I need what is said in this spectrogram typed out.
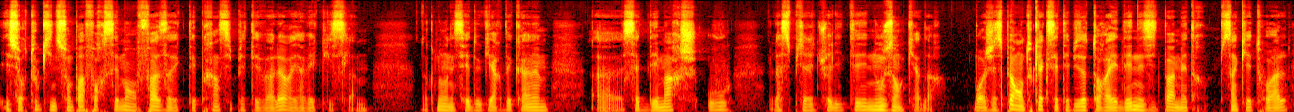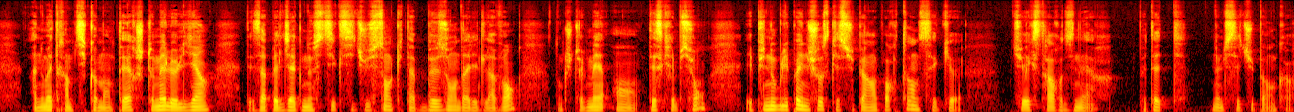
Et surtout qui ne sont pas forcément en phase avec tes principes et tes valeurs et avec l'islam. Donc nous, on essaie de garder quand même euh, cette démarche où la spiritualité nous encadre. Bon, j'espère en tout cas que cet épisode t'aura aidé. N'hésite pas à mettre 5 étoiles, à nous mettre un petit commentaire. Je te mets le lien des appels diagnostiques si tu sens que tu as besoin d'aller de l'avant. Donc je te le mets en description. Et puis n'oublie pas une chose qui est super importante, c'est que tu es extraordinaire. Peut-être ne le sais-tu pas encore.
